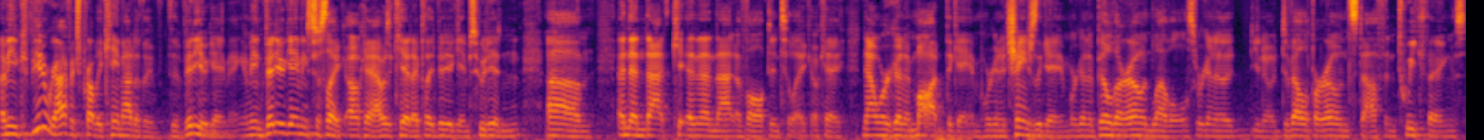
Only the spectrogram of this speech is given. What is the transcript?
I mean, computer graphics probably came out of the, the video gaming. I mean, video gaming's just like, okay, I was a kid, I played video games. Who didn't? Um, and then that, and then that evolved into like, okay, now we're going to mod the game. We're going to change the game. We're going to build our own levels. We're going to, you know, develop our own stuff and tweak things.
